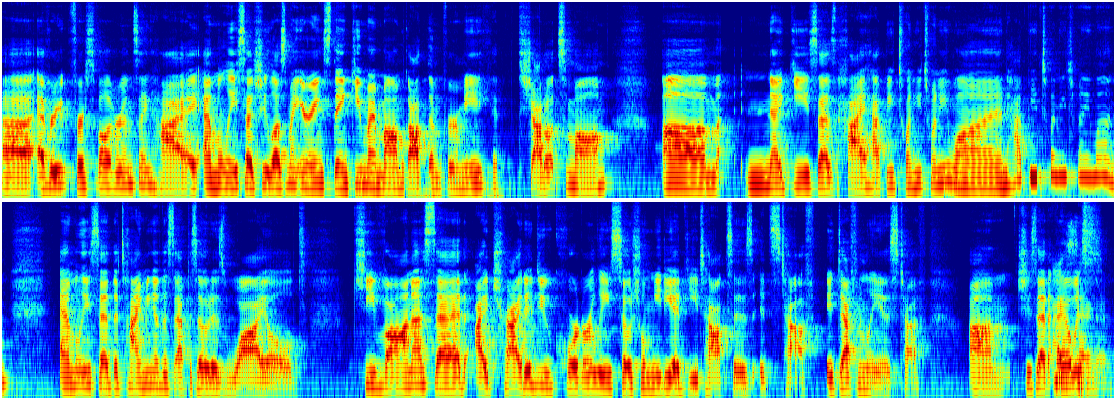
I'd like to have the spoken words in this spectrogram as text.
uh, every first of all, everyone's saying hi. Emily said she loves my earrings. Thank you. My mom got them for me. Shout out to mom. Um, Nike says hi. Happy 2021. Happy 2021. Emily said the timing of this episode is wild. Kivana said, I try to do quarterly social media detoxes. It's tough. It definitely is tough. Um, she said, I always excited.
